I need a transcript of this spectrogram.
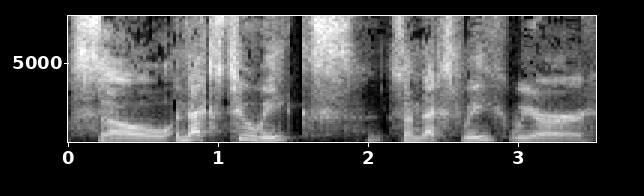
So, the next two weeks, so next week, we are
